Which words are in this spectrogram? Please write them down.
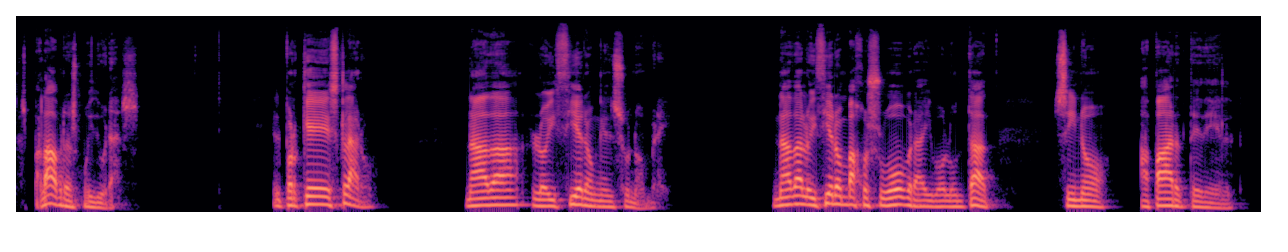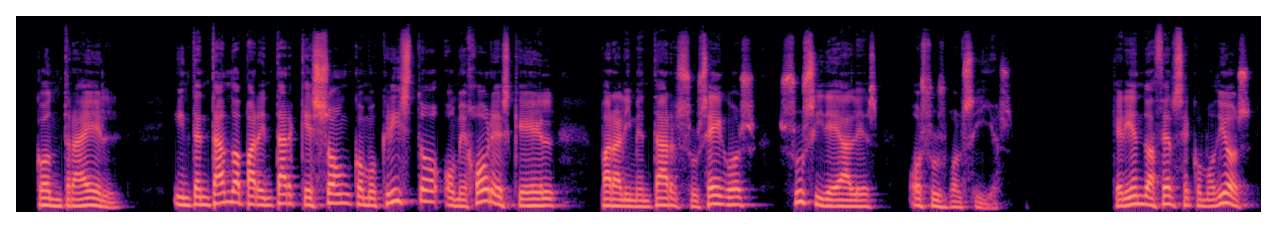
Las palabras muy duras. El porqué es claro. Nada lo hicieron en su nombre. Nada lo hicieron bajo su obra y voluntad, sino aparte de él, contra él, intentando aparentar que son como Cristo o mejores que él para alimentar sus egos, sus ideales o sus bolsillos, queriendo hacerse como Dios,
